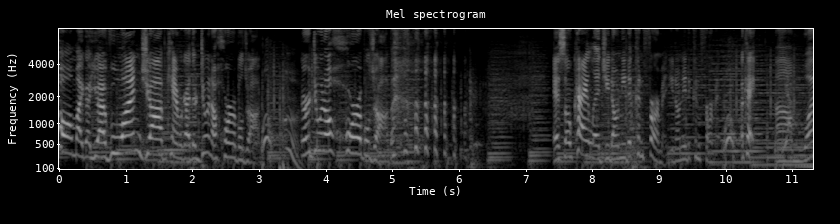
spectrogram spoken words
Oh my god, you have one job, camera guy. They're doing a horrible job. They're doing a horrible job. it's okay, Lidge. You don't need to confirm it. You don't need to confirm it. Okay. Um, what?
